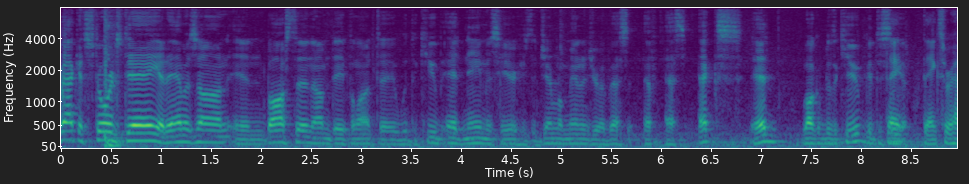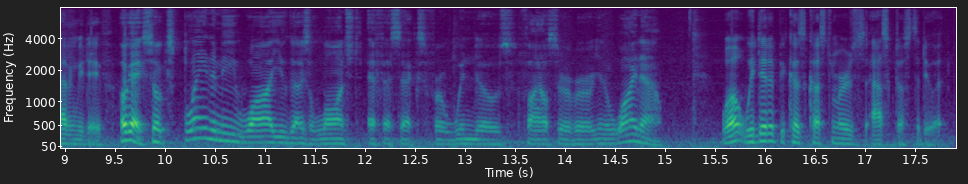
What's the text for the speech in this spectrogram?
We're back at Storage Day at Amazon in Boston. I'm Dave Vellante with theCUBE. Ed Naim is here. He's the General Manager of FSX. Ed, welcome to theCUBE, good to Thank, see you. Thanks for having me, Dave. Okay, so explain to me why you guys launched FSX for Windows file server. You know, why now? Well, we did it because customers asked us to do it.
